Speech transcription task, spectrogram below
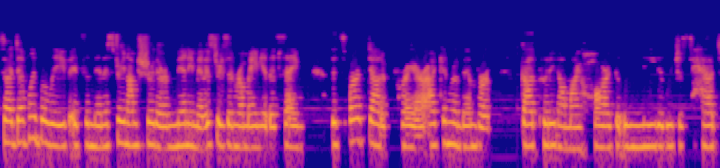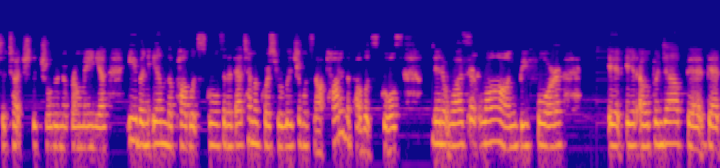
So I definitely believe it's a ministry and I'm sure there are many ministries in Romania the same that's birthed out of prayer. I can remember God putting on my heart that we needed, we just had to touch the children of Romania, even in the public schools. And at that time, of course, religion was not taught in the public schools. And it wasn't long before it, it opened up that, that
